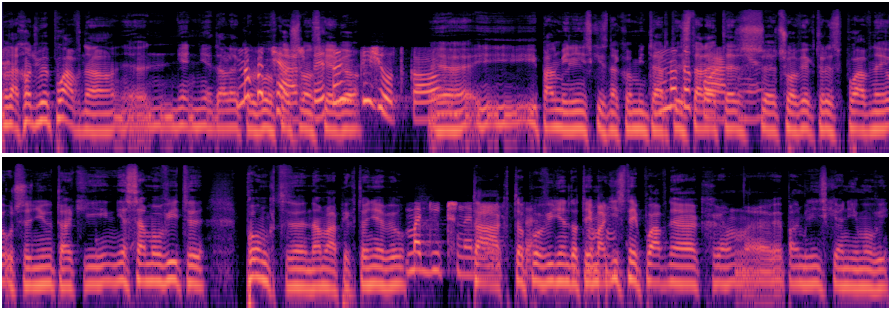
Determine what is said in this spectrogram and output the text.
No tak, choćby Pławna, nie, nie, niedaleko No Lwówka chociażby, to Śląskiego. jest bliziutko. E, I, I pan Miliński, znakomity No artysta, ale dokładnie. też e, człowiek, który z Pławnej uczynił taki niesamowity punkt na mapie. Kto nie był? Magiczne Tak, miejsce. to powinien do tej Mhm. magicznej Pławnej, jak pan Miliński o niej mówi,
